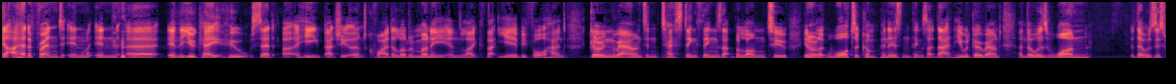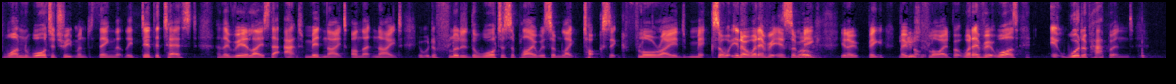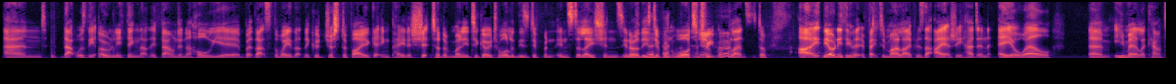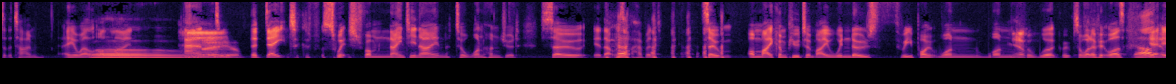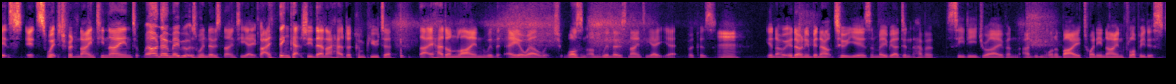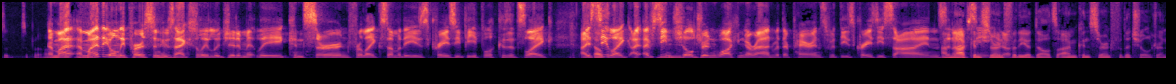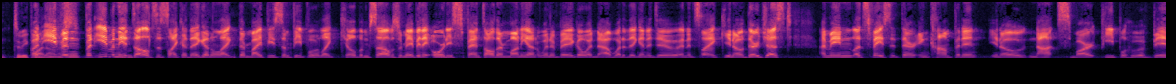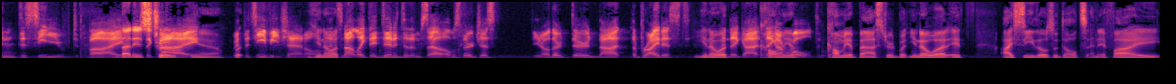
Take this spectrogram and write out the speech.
Yeah, I had a friend in in uh, in the UK who said uh, he actually earned quite a lot of money in like that year beforehand, going around and testing things that belong to you know like water companies and things like that. And he would go around, and there was one. There was this one water treatment thing that they did the test, and they realized that at midnight on that night, it would have flooded the water supply with some like toxic fluoride mix or you know whatever it is, some Whoa. big you know big maybe not fluoride, but whatever it was, it would have happened and that was the only thing that they found in a whole year but that's the way that they could justify getting paid a shit ton of money to go to all of these different installations you know these different water treatment plants and stuff. I the only thing that affected my life is that i actually had an aol um, email account at the time aol online. And Damn. the date switched from 99 to 100 so it, that was what happened. So on my computer my windows 3.11 Yep. for work groups or whatever it was Yep. yeah it's it switched from 99 to well no maybe it was windows 98 but i think actually then i had a computer that i had online with aol which wasn't on windows 98 yet because Mm. You know it'd only been out two years and maybe i didn't have a cd drive and i didn't want to buy 29 floppy disks to, to put it on. Am I am I the only person who's actually legitimately concerned for like some of these crazy people? Because it's like I Nope. see like I, I've seen mm-hmm. children walking around with their parents with these crazy signs. I'm and not I've seen, you concerned know- for the adults. I'm concerned for the children. To be But quite even honest. but even the mm-hmm. adults, it's like, are they gonna like? There might be some people who like kill themselves, or maybe they already spent all their money on Winnebago, and now what are they gonna do? And it's like, you know, they're just. I mean, let's face it, they're incompetent, you know, not smart people who have been deceived by That is the true. guy Yeah, with but the TV channel. you know it's what- not like they did it mm. to themselves. They're just, you know, they're they're not the brightest. you know what? And they got they Call got me a- rolled. call me a bastard, but you know what? It I see those adults and if I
